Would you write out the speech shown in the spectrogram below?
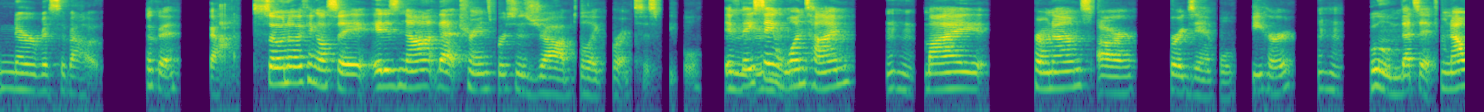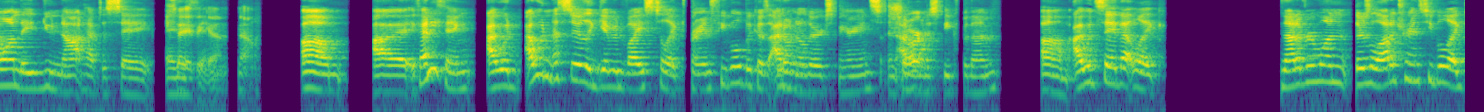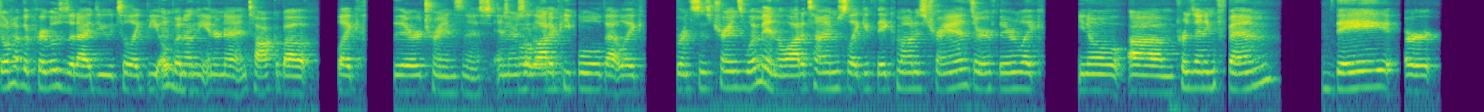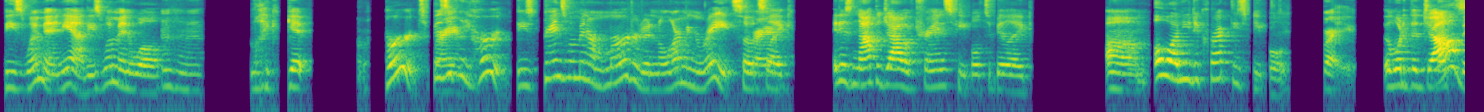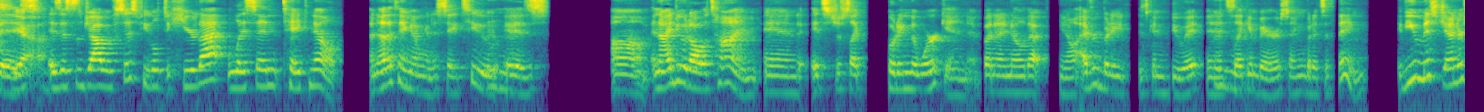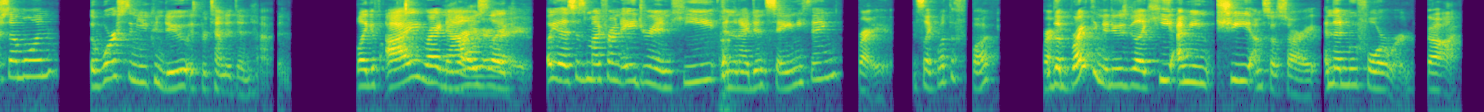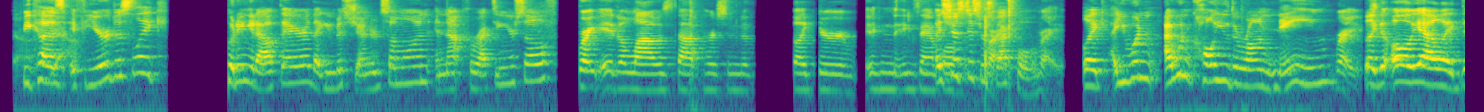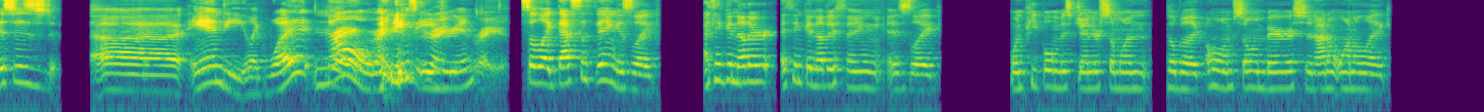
nervous about Okay. that. So another thing I'll say, it is not that trans person's job to like correct cis people. If they say Mhm. one time, Mhm. my pronouns are, for example, she, her. Mhm. Boom, that's it. From now on, they do not have to say Say anything. it again. No. Um, I, if anything, I would I wouldn't necessarily give advice to like trans people because I don't know Mhm. their experience and I don't want to speak for them. Um, I would say that like not everyone there's a lot of trans people like don't have the privilege that I do to like be open Mhm. on the internet and talk about like their transness. And there's a lot of people that like for instance trans women a lot of times like if they come out as trans or if they're like, you know, um presenting femme, they or these women, yeah, these women will Mm-hmm. like get hurt, Right. physically hurt. These trans women are murdered at an alarming rate. So it's Right. like it is not the job of trans people to be like, um, oh, I need to correct these people. Right. What the job That's- is yeah. is it's the job of cis people to hear that, listen, take note. Another thing I'm gonna say too Mhm. is, um, and I do it all the time, and it's just like putting the work in. But I know that you know everybody is gonna do it, and it's Mhm. like embarrassing, but it's a thing. If you misgender someone, the worst thing you can do is pretend it didn't happen. Like if I right now right, was right, like, right. oh yeah, this is my friend Adrian, he, and then I didn't say anything. right. It's like what the fuck. Right. The bright thing to do is be like he, I mean she, I'm so sorry, and then move forward. God. Because yeah. if you're just like putting it out there that you misgendered someone and not correcting yourself, right, it allows that person to like you're in the example. It's just disrespectful. Right. like you wouldn't, I wouldn't call you the wrong name. Right. Like oh yeah, like this is uh Andy. Like what? No, Right, my right, name's right, Adrian. Right. So like that's the thing is like I think another I think another thing is like when people misgender someone, they'll be like, "Oh, I'm so embarrassed and I don't want to like."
